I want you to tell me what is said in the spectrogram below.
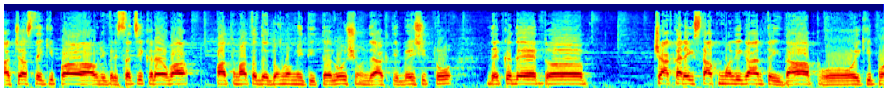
această echipă a Universității Craiova, patronată de domnul Mititelu și unde activezi și tu, decât de cea care există acum în Liga 1, da? o echipă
